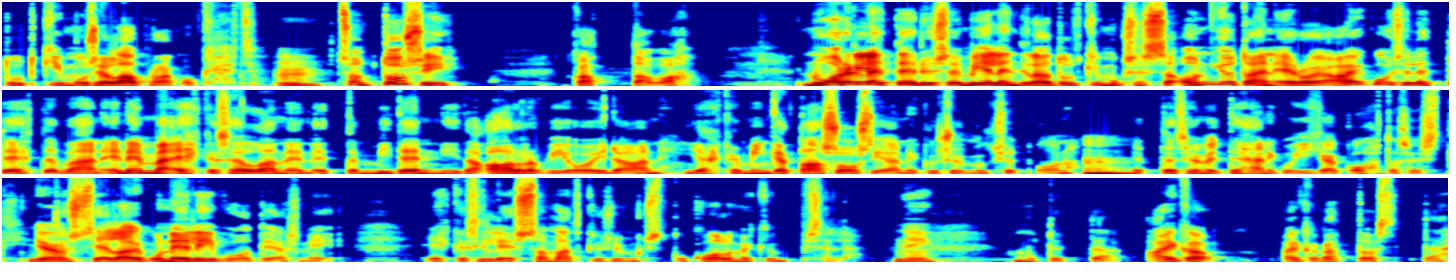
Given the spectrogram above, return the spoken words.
tutkimus ja labrakokeet. Mm. Se on tosi kattava. Nuorille tehdyssä mielentilatutkimuksessa on jotain eroja aikuisille tehtävään, enemmän ehkä sellainen, että miten niitä arvioidaan ja ehkä minkä tasoisia ne kysymykset on. Mm. Että se me tehdään niin kuin ikäkohtaisesti. Et Joo. Jos siellä on joku nelivuotias, niin ehkä sille ei ole samat kysymykset kuin kolmekymppisellä. Niin. Mutta että aika, aika kattavasti tämä.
